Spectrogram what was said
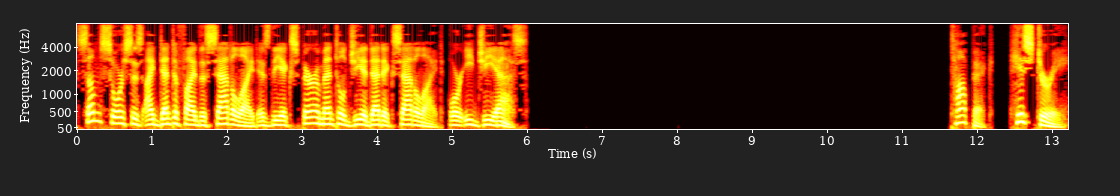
Some sources identify the satellite as the Experimental Geodetic Satellite, or EGS. History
